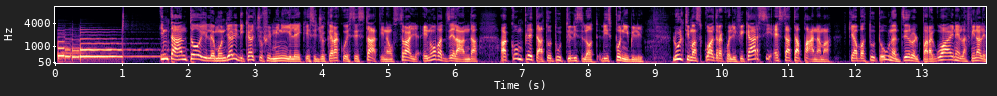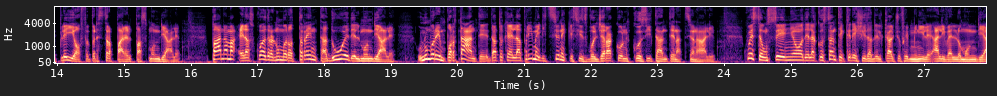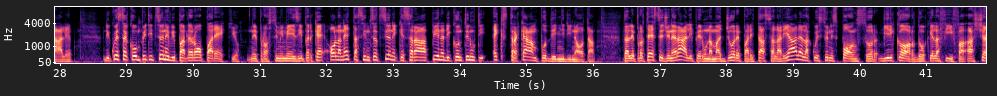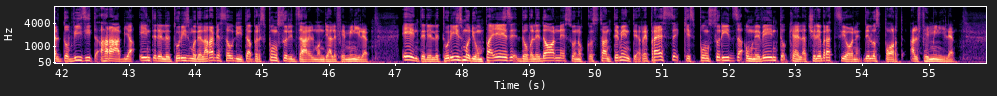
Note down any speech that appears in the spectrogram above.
Intanto il mondiale di calcio femminile che si giocherà quest'estate in Australia e Nuova Zelanda ha completato tutti gli slot disponibili. L'ultima squadra a qualificarsi è stata Panama, che ha battuto 1-0 il Paraguay nella finale playoff per strappare il pass mondiale. Panama è la squadra numero 32 del mondiale, un numero importante dato che è la prima edizione che si svolgerà con così tante nazionali. Questo è un segno della costante crescita del calcio femminile a livello mondiale. Di questa competizione vi parlerò parecchio nei prossimi mesi perché ho la netta sensazione che sarà piena di contenuti extracampo degni di nota. Dalle proteste generali per una maggiore parità salariale alla questione sponsor, vi ricordo che la FIFA ha scelto Visit Arabia, ente del turismo dell'Arabia Saudita, per sponsorizzare il mondiale femminile. Ente del turismo di un paese dove le donne sono costantemente represse che sponsorizza un evento che è la celebrazione dello sport al femminile.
